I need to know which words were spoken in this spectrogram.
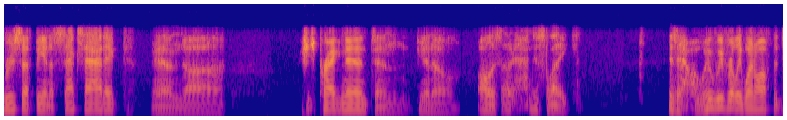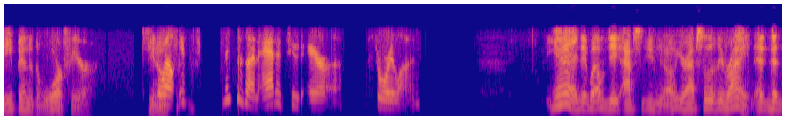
Rusev being a sex addict and uh she's pregnant and you know all this other I'm just like is that we we've really went off the deep end of the wharf here. You know well, it's this is an attitude era storyline. Yeah, well, you absolutely, you know, you're absolutely right. It,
